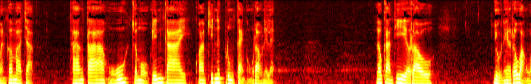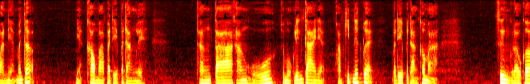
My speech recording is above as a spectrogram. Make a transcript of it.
มันก็มาจากทางตาหู จมูก ลิ้นกาย ความคิดนึกปรุงแต่งของเราเนี่แหละ แล้วการที่เราอยู่ในระหว่างวันเนี่ยมันก็เนี่ยเข้ามาประเดประดังเลย ทางตาทางหู จมูกลิ้นกายเนี่ยความคิดนึกด้วยประเดประดังเข้ามา ซึ่งเราก็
